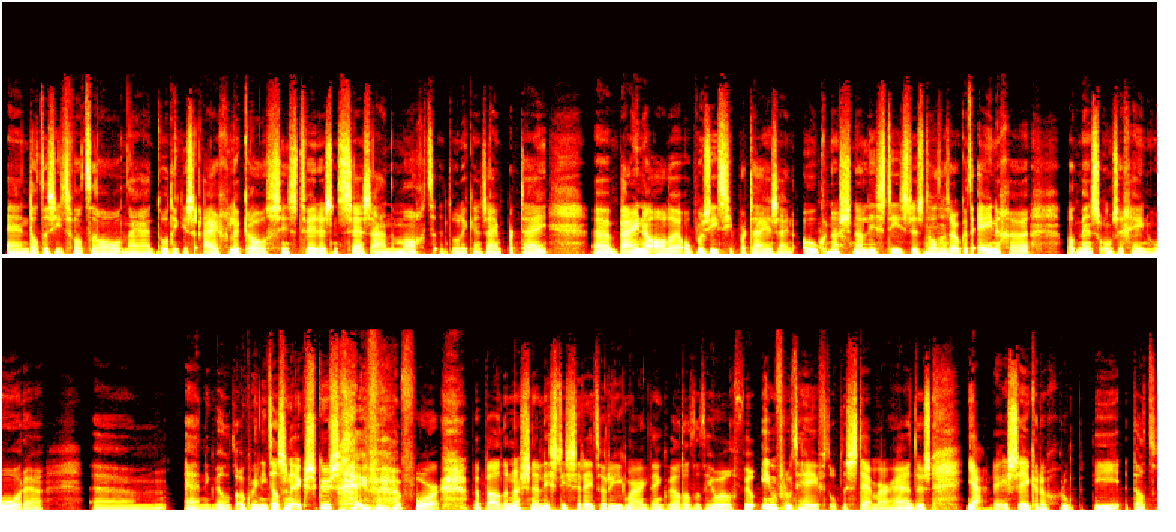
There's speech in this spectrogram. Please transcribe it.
En dat is iets wat al, nou ja, Dodik is eigenlijk al sinds 2006 aan de macht, Dodik en zijn partij. Eh, bijna alle oppositiepartijen zijn ook nationalistisch. Dus dat Mhm. is ook het enige wat mensen om zich heen horen. Ehm, en ik wil het ook weer niet als een excuus geven voor bepaalde nationalistische retoriek. Maar ik denk wel dat het heel erg veel invloed heeft op de stemmer. Hè? Dus ja, er is zeker een groep die dat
